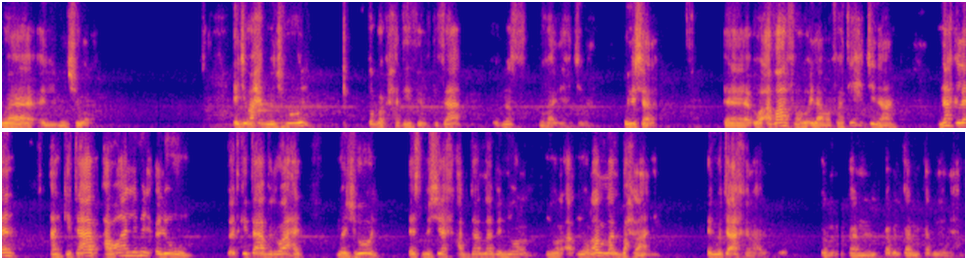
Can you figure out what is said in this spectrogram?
والمنشورة. يجي واحد مجهول طبق حديث الكتاب بنص مفاتيح الجنان. ونشره آه، وأضافه إلى مفاتيح الجنان نقلا عن كتاب عوالم العلوم. كتاب الواحد مجهول اسم الشيخ عبد الله بن نور نور, نور الله البحراني المتأخر هذا قبل قبل قرن قرنين يعني.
